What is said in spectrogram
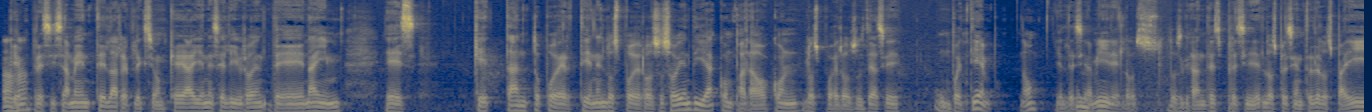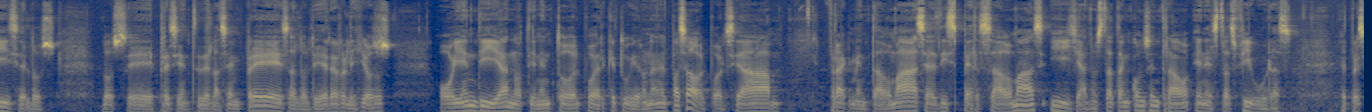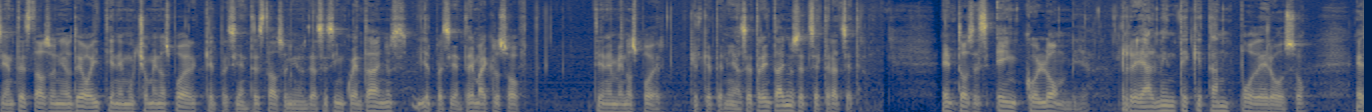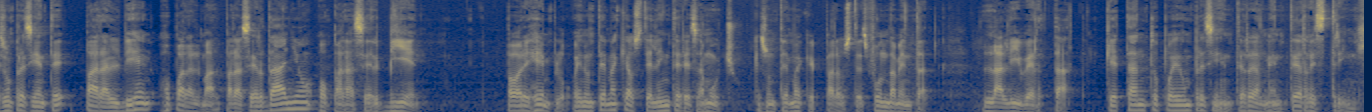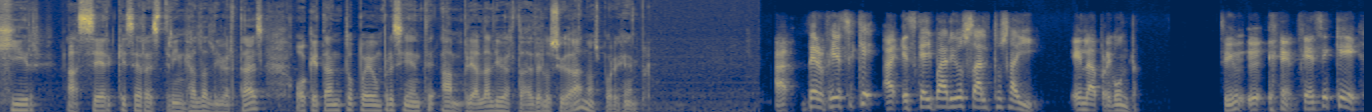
que precisamente la reflexión que hay en ese libro de, Naim es qué tanto poder tienen los poderosos hoy en día comparado con los poderosos de hace un buen tiempo. ¿no? Y él decía, mm. mire, los, los grandes presidentes, los presidentes de los países, los, los eh, presidentes de las empresas, los líderes religiosos, hoy en día no tienen todo el poder que tuvieron en el pasado. El poder se ha fragmentado más, se ha dispersado más y ya no está tan concentrado en estas figuras. El presidente de Estados Unidos de hoy tiene mucho menos poder que el presidente de Estados Unidos de hace 50 años y el presidente de Microsoft tiene menos poder que el que tenía hace 30 años, etcétera, etcétera. Entonces, en Colombia, ¿realmente qué tan poderoso es un presidente para el bien o para el mal? ¿Para hacer daño o para hacer bien? Por ejemplo, en un tema que a usted le interesa mucho, que es un tema que para usted es fundamental, la libertad. ¿Qué tanto puede un presidente realmente restringir, hacer que se restrinjan las libertades? ¿O qué tanto puede un presidente ampliar las libertades de los ciudadanos, por ejemplo? Ah, pero fíjese que ah, es que hay varios saltos ahí en la pregunta. ¿sí? Fíjese que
